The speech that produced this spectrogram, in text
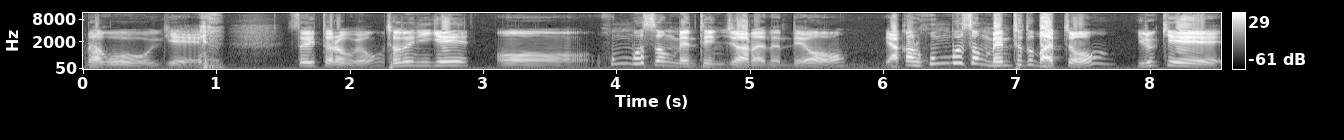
라고 이게 써있더라고요. 저는 이게 어... 홍보성 멘트인 줄 알았는데요. 약간 홍보성 멘트도 맞죠? 이렇게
